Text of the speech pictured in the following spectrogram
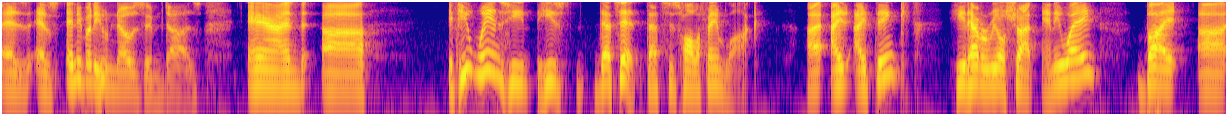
as as anybody who knows him does, and uh, if he wins, he he's that's it. That's his Hall of Fame lock. I I, I think he'd have a real shot anyway, but uh,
